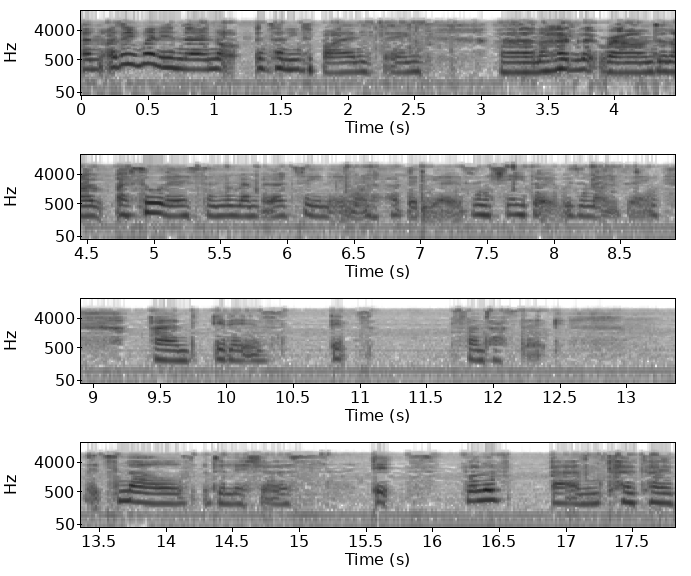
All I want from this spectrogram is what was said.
And I went in there not intending to buy anything, and I had a look around and I, I saw this and remembered I'd seen it in one of her videos. And she thought it was amazing. And it is. It's fantastic it smells delicious. It's full of um, cocoa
